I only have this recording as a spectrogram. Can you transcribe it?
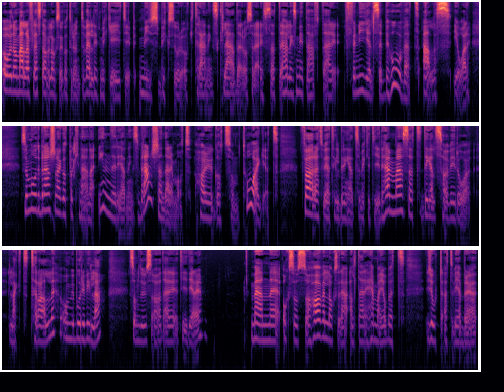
Och de allra flesta har väl också gått runt väldigt mycket i typ mysbyxor och träningskläder och sådär. Så att det har liksom inte haft det här förnyelsebehovet alls i år. Så modebranschen har gått på knäna. Inredningsbranschen däremot har ju gått som tåget för att vi har tillbringat så mycket tid hemma så att dels har vi då lagt trall om vi bor i villa, som du sa där tidigare. Men eh, också så har väl också det här, allt det här hemmajobbet gjort att vi har börjat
